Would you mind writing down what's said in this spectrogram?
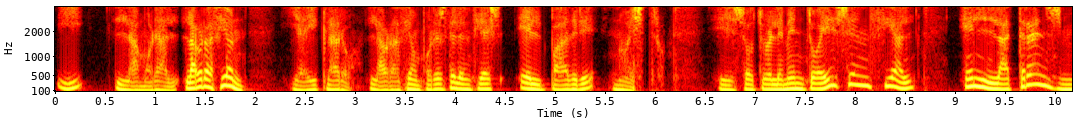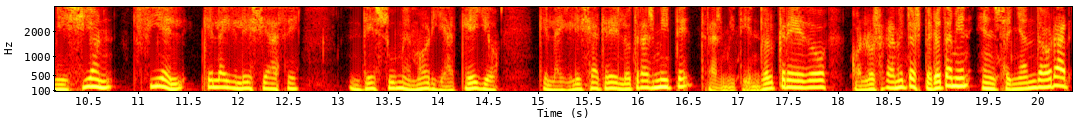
y la moral. La oración, y ahí claro, la oración por excelencia es el Padre nuestro. Es otro elemento esencial en la transmisión fiel que la Iglesia hace de su memoria, aquello que la Iglesia cree lo transmite, transmitiendo el credo, con los sacramentos, pero también enseñando a orar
